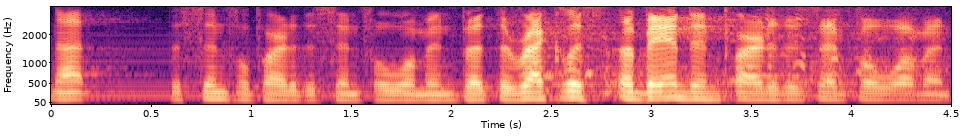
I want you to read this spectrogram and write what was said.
Not the sinful part of the sinful woman, but the reckless, abandoned part of the sinful woman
